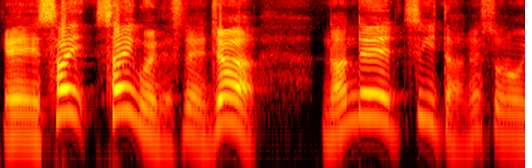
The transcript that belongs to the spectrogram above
えー、最後にですねじゃあなんで次田はねその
